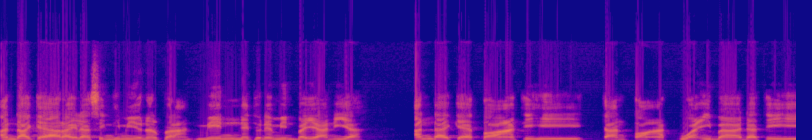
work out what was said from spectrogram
อันได้แก่อะไรล่ะสิ่งที่มีอยู่ในอัลกุรอานมินในทุนยมินบายานียะอันได้แก่ตออาติฮีการต่ออัตวะอิบาดะติฮี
